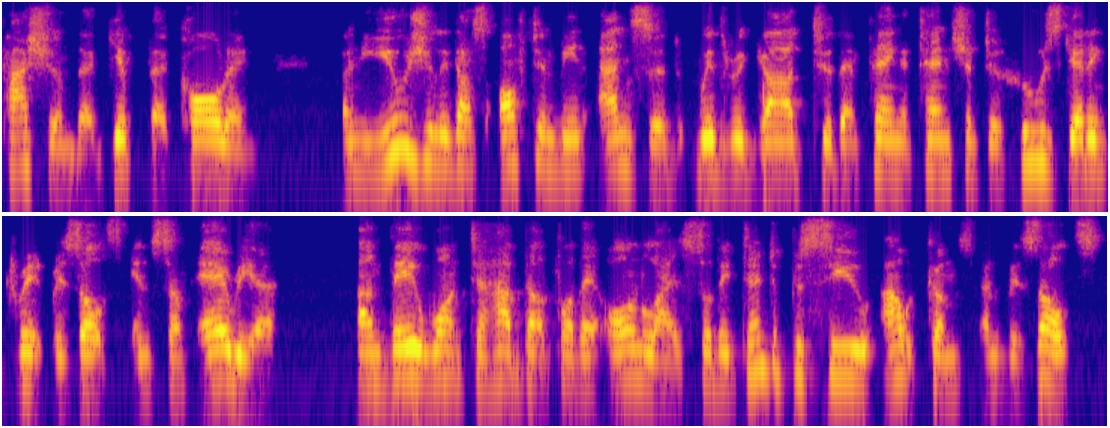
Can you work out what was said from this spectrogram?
passion, their gift, their calling and usually that's often been answered with regard to them paying attention to who's getting great results in some area and they want to have that for their own lives. So they tend to pursue outcomes and results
